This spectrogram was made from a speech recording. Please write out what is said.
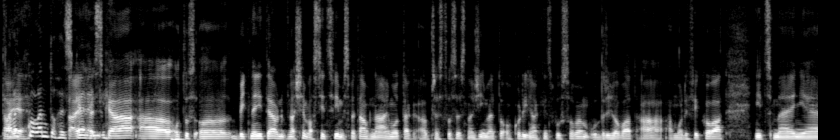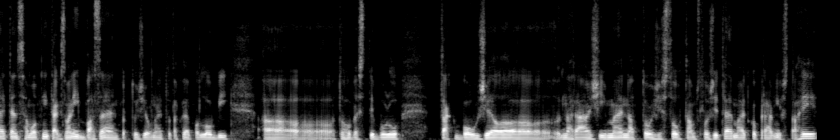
ta ale je, kolem to hezké Ta je není. hezká a o tu, byť není teda v našem vlastnictví, jsme tam v nájmu, tak přesto se snažíme to okolí nějakým způsobem udržovat a, a modifikovat. Nicméně ten samotný takzvaný bazén, protože ono je to takové podloubí uh, toho vestibulu, tak bohužel eh, narážíme na to, že jsou tam složité majetkoprávní vztahy,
